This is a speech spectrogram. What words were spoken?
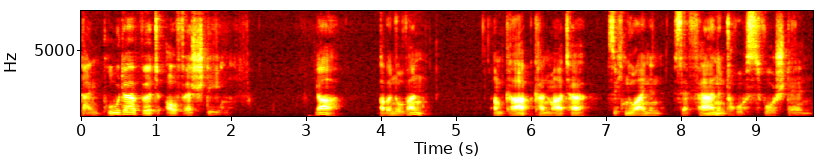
Dein Bruder wird auferstehen. Ja, aber nur wann? Am Grab kann Martha sich nur einen sehr fernen Trost vorstellen.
